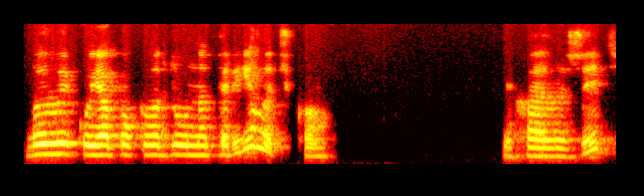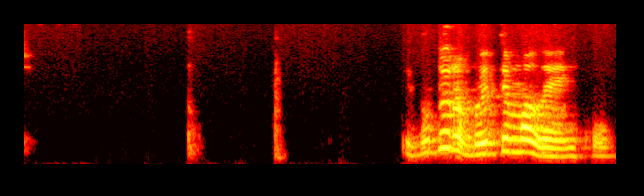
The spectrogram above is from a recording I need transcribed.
Велику я покладу на тарілочку. Нехай лежить. І буду робити маленьку.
